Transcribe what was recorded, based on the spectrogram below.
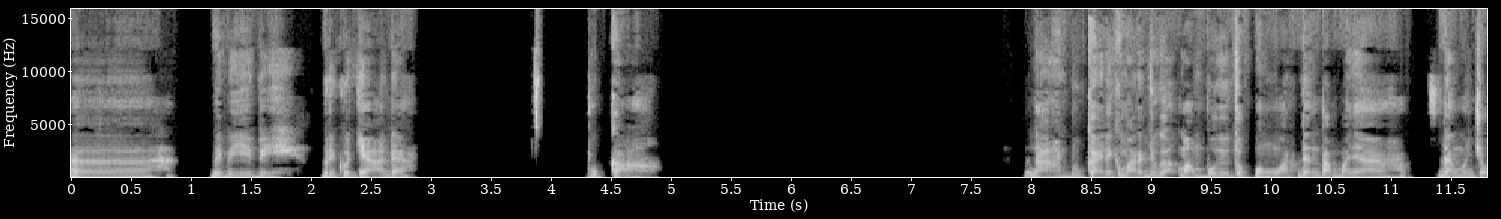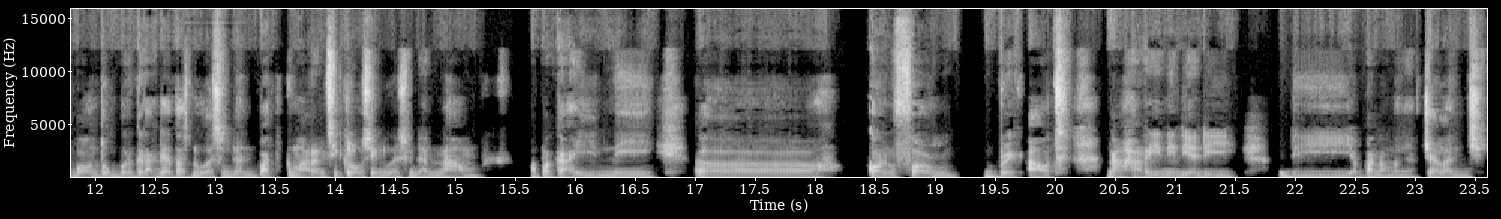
uh, eh, BBYB. Berikutnya ada buka. Nah, buka ini kemarin juga mampu YouTube menguat dan tampaknya sedang mencoba untuk bergerak di atas 294. Kemarin sih closing 296. Apakah ini uh, confirm breakout? Nah, hari ini dia di di apa namanya? challenge.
